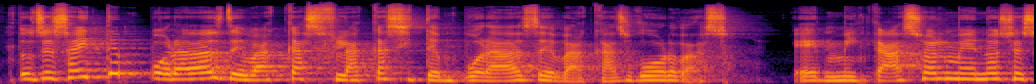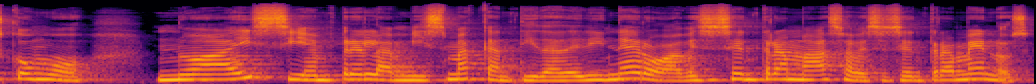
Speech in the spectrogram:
Entonces hay temporadas de vacas flacas y temporadas de vacas gordas. En mi caso al menos es como no hay siempre la misma cantidad de dinero, a veces entra más, a veces entra menos.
